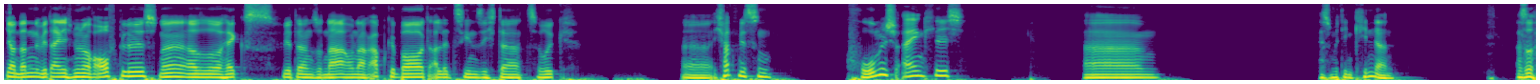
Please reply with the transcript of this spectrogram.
Ja, und dann wird eigentlich nur noch aufgelöst, ne? Also Hex wird dann so nach und nach abgebaut, alle ziehen sich da zurück. Äh, ich fand ein bisschen komisch eigentlich. Ähm, also mit den Kindern. Also,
